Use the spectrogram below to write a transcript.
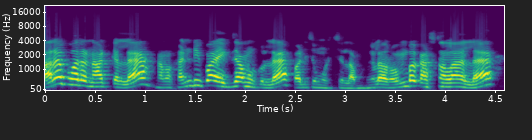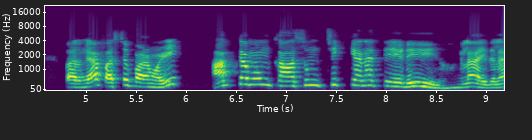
வரப்போற நாட்கள்ல நம்ம கண்டிப்பா எக்ஸாமுக்குள்ள படிச்சு முடிச்சிடலாம். ஓகேங்களா? ரொம்ப கஷ்டம்லாம் இல்ல. பாருங்க ஃபர்ஸ்ட் பழமொழி அக்கமும் காசும் சிக்கன தேடு. ஓகேங்களா? இதுல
